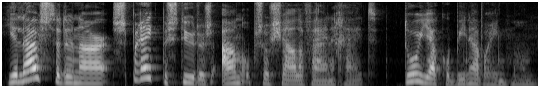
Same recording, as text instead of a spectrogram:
Je luisterde naar Spreek bestuurders aan op sociale veiligheid door Jacobina Brinkman.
